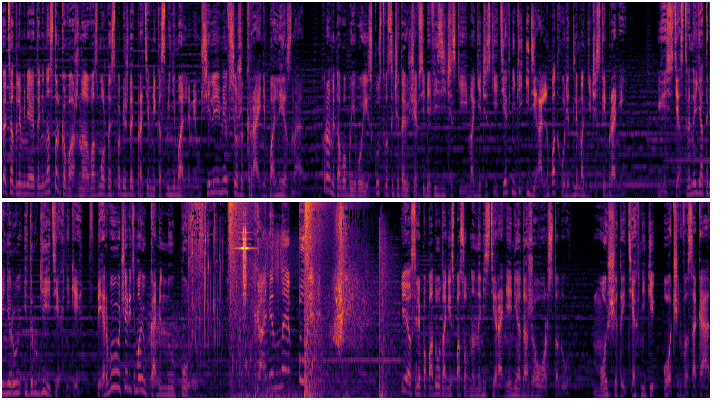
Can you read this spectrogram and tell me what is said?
Хотя для меня это не настолько важно, возможность побеждать противника с минимальными усилиями все же крайне полезна. Кроме того, боевое искусство, сочетающее в себе физические и магические техники, идеально подходит для магической брони. Естественно, я тренирую и другие техники. В первую очередь мою каменную пулю. Каменная пуля! Если попадут, они способны нанести ранение даже Орстаду. Мощь этой техники очень высока.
